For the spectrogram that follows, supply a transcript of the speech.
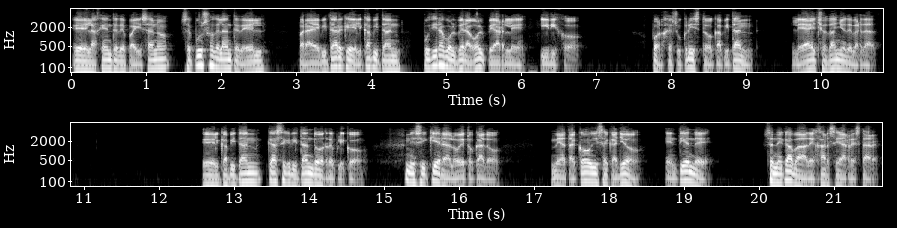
El agente de paisano se puso delante de él para evitar que el capitán pudiera volver a golpearle y dijo, Por Jesucristo, capitán, le ha hecho daño de verdad. El capitán, casi gritando, replicó, Ni siquiera lo he tocado. Me atacó y se cayó, ¿entiende? Se negaba a dejarse arrestar.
